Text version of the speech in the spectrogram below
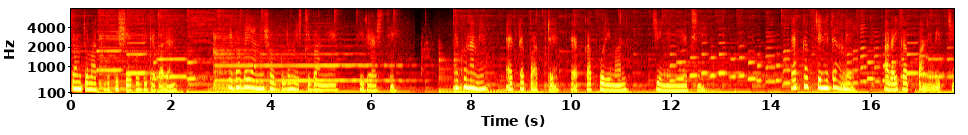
চমচম আকৃতির শেপও দিতে পারেন। এভাবেই আমি সবগুলো মিষ্টি বানিয়ে ফিরে আসছি। এখন আমি একটা পাত্রে এক কাপ পরিমাণ চিনি নিয়েছি। এক কাপ চিনিতে আমি আড়াই কাপ পানি দিচ্ছি।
